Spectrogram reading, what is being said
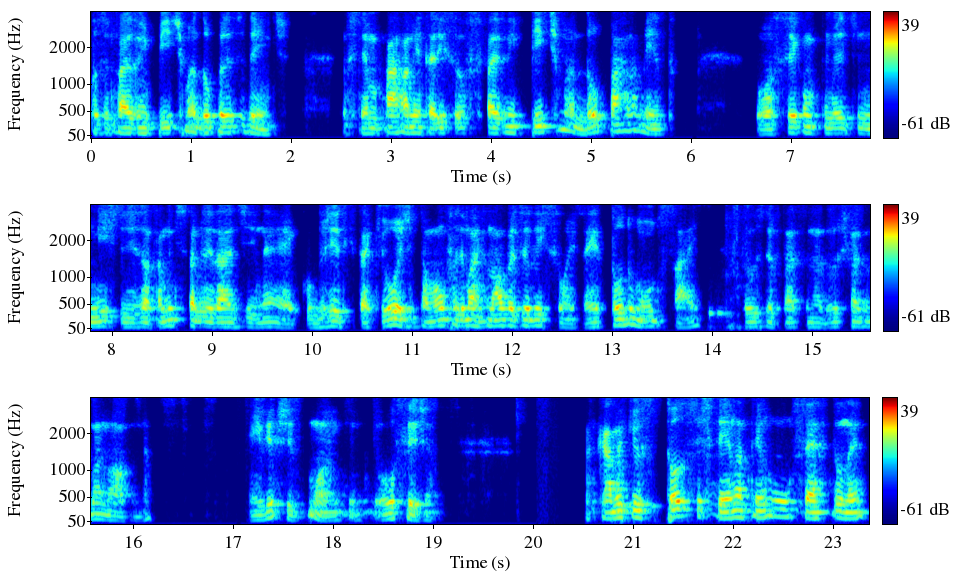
você faz o impeachment do presidente. No sistema parlamentarista, você faz o impeachment do parlamento. Você, como primeiro-ministro, diz: está muita estabilidade né, do jeito que está aqui hoje, então vamos fazer umas novas eleições. Aí todo mundo sai, todos os deputados e senadores fazem uma nova. Né? É invertido. Bom, ou seja, acaba que os, todo sistema tem um certo, né,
